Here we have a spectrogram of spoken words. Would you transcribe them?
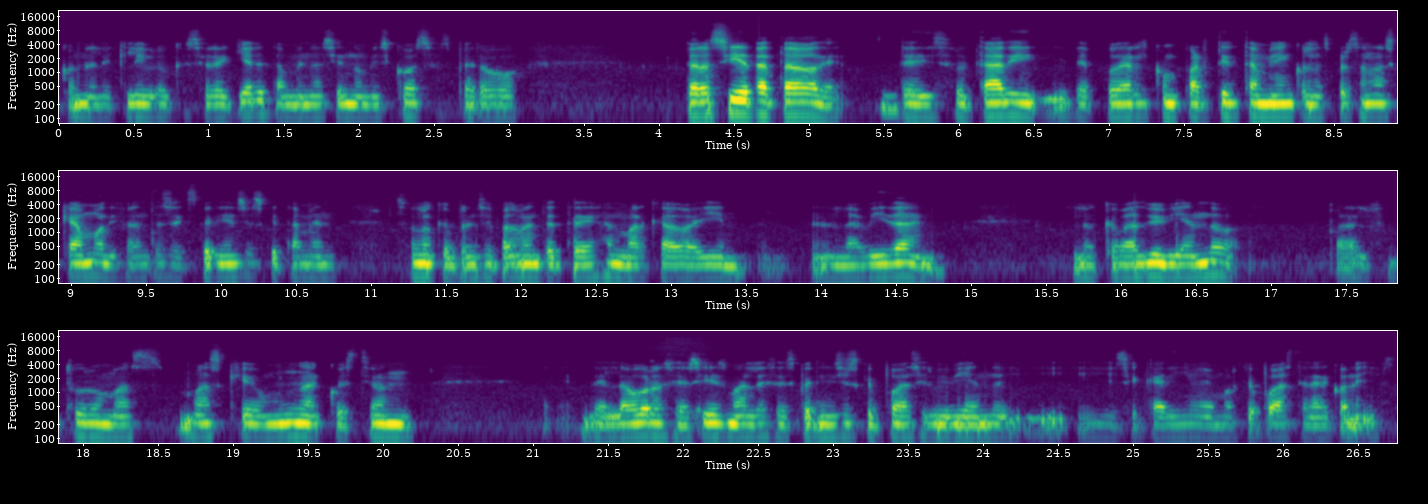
con el equilibrio que se requiere, también haciendo mis cosas. Pero, pero sí he tratado de, de disfrutar y, de poder compartir también con las personas que amo diferentes experiencias que también son lo que principalmente te dejan marcado ahí en, la vida, en lo que vas viviendo para el futuro, más, más que una cuestión de logros y así es más las experiencias que puedas ir viviendo y, ese cariño y amor que puedas tener con ellos.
